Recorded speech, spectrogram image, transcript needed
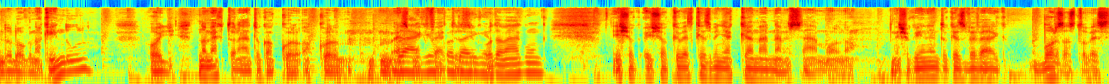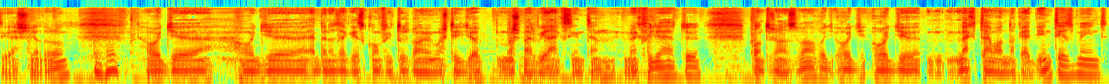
dolognak indul, hogy na megtaláltuk, akkor, akkor ezt megfertőzzük, oda, odavágunk, és a, és a következményekkel már nem számolnak. És akkor innentől kezdve válik borzasztó veszélyes a dolog, uh-huh. hogy, hogy ebben az egész konfliktusban, ami most így most már világszinten megfigyelhető, pontosan az van, hogy, hogy, hogy megtámadnak egy intézményt,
